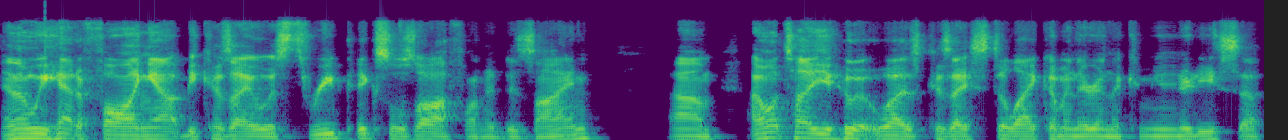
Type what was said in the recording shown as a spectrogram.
and then we had a falling out because i was three pixels off on a design um, I won't tell you who it was because I still like them and they're in the community. So,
